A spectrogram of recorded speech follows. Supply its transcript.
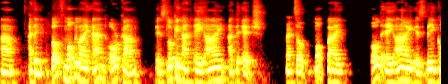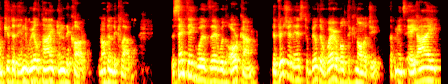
Um, I think both Mobileye and Orcam is looking at AI at the edge, right? So Mobileye, all the AI is being computed in real time in the car, not in the cloud. The same thing with uh, with Orcam. The vision is to build a wearable technology that means AI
